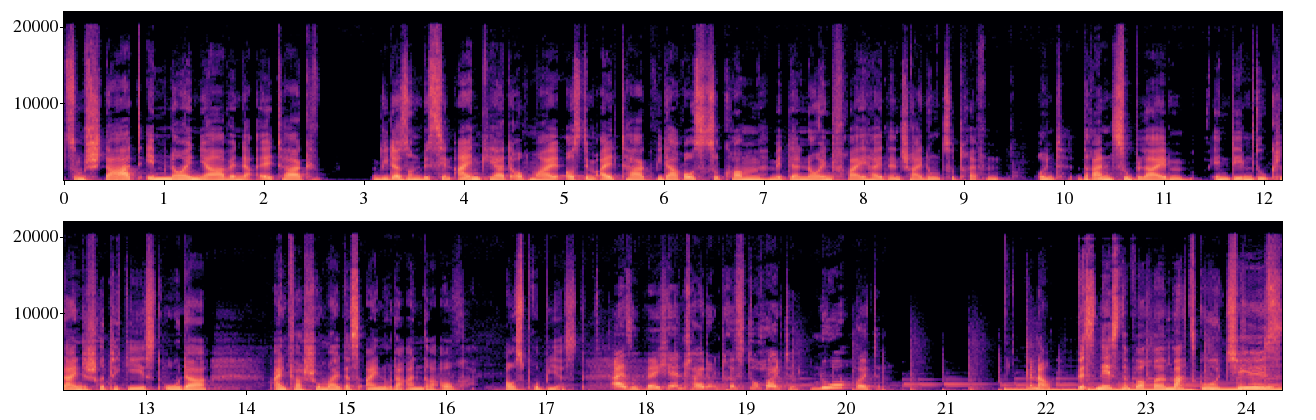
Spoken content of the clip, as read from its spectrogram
zum Start im neuen Jahr, wenn der Alltag wieder so ein bisschen einkehrt, auch mal aus dem Alltag wieder rauszukommen, mit der neuen Freiheit Entscheidungen zu treffen und dran zu bleiben, indem du kleine Schritte gehst oder einfach schon mal das ein oder andere auch ausprobierst. Also, welche Entscheidung triffst du heute? Nur heute. Genau. Bis nächste Woche. Macht's gut. Tschüss.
